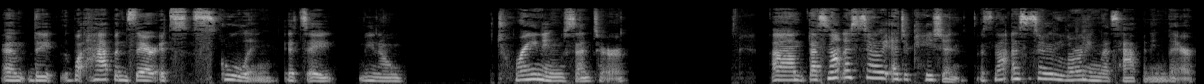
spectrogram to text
and the what happens there, it's schooling. It's a you know training center. Um, that's not necessarily education. It's not necessarily learning that's happening there.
